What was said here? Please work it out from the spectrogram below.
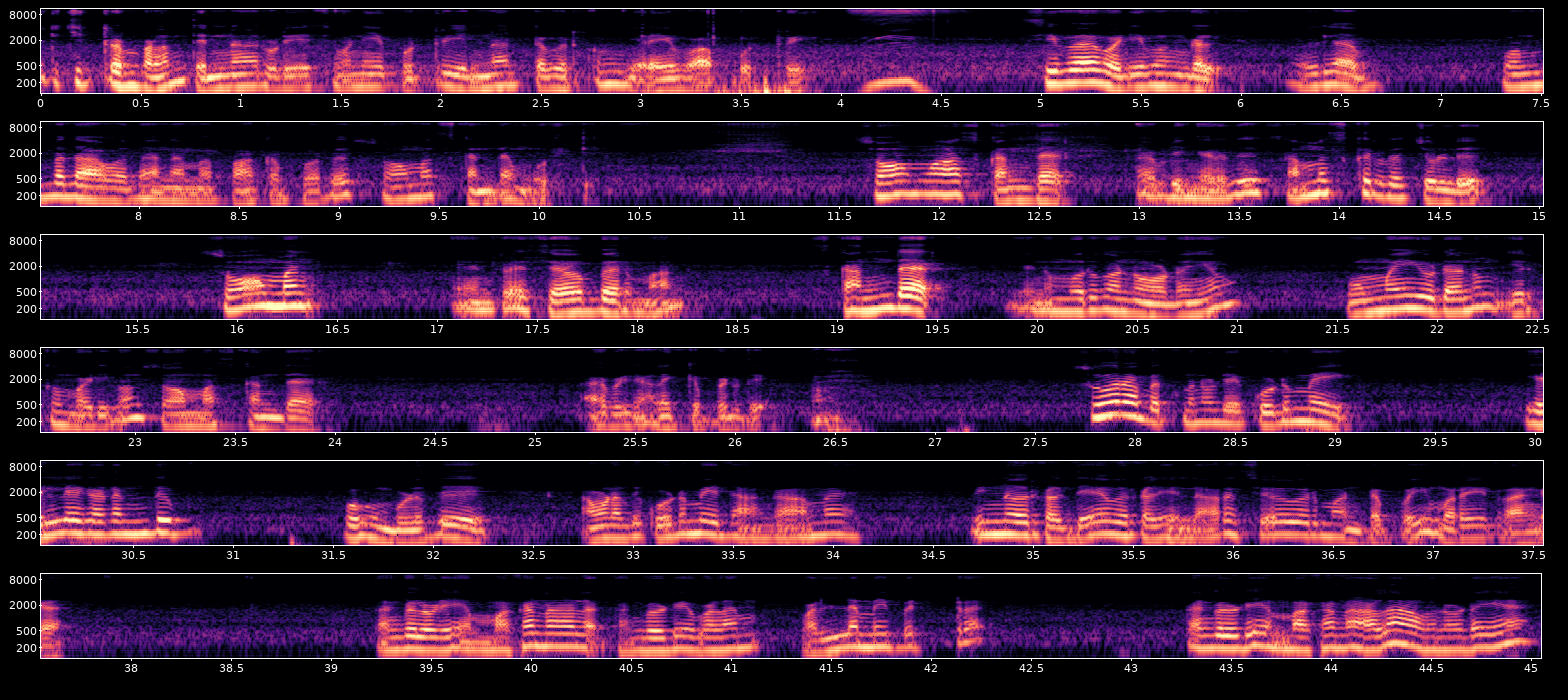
திருச்சிற்றம்பலம் தென்னாருடைய சிவனையை போற்றி எண்ணாட்டவர்க்கும் இறைவா போற்றி. சிவ வடிவங்கள். இதில் ஒன்பதாவதாக நம்ம பார்க்க போகிறது சோமஸ்கந்த மூர்த்தி. சோமாஸ்கந்தர் அப்படிங்கிறது சமஸ்கிருத சொல்லு. சோமன் என்ற சிவபெருமான் ஸ்கந்தர் என்னும் முருகனோடையும் உமையுடனும் இருக்கும் வடிவம் சோமஸ்கந்தர் அப்படின்னு அழைக்கப்படுது. சூரபத்மனுடைய கொடுமை எல்லை கடந்து போகும் பொழுது அவனது கொடுமை தாங்காமல் விண்ணோர்கள் தேவர்கள் எல்லாரும் சிவபெருமான்கிட்ட போய் முறையிடுறாங்க. தங்களுடைய மகனால் தங்களுடைய வளம் வல்லமை பெற்ற தங்களுடைய மகனால் அவனுடைய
